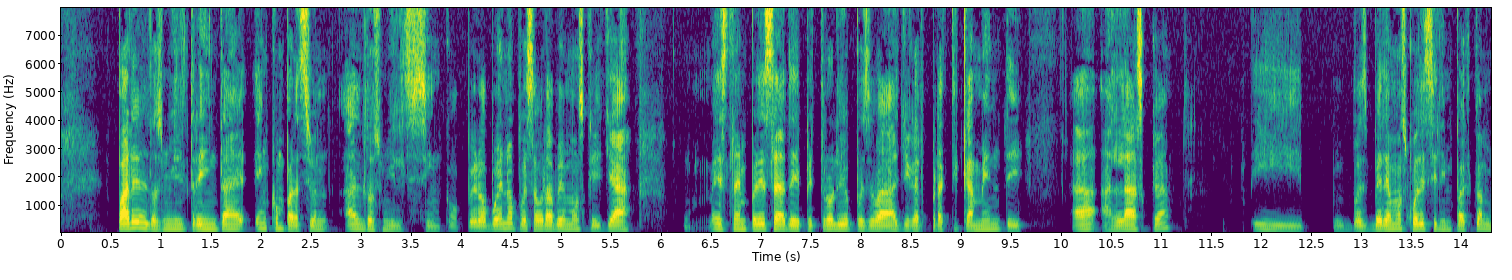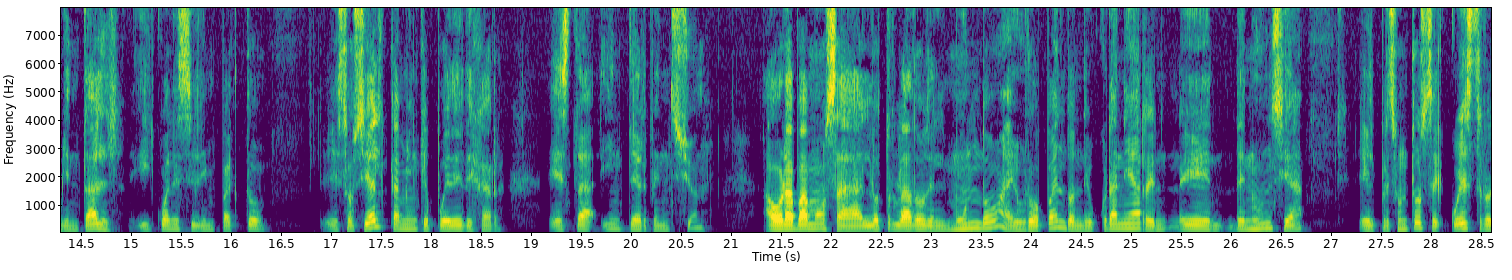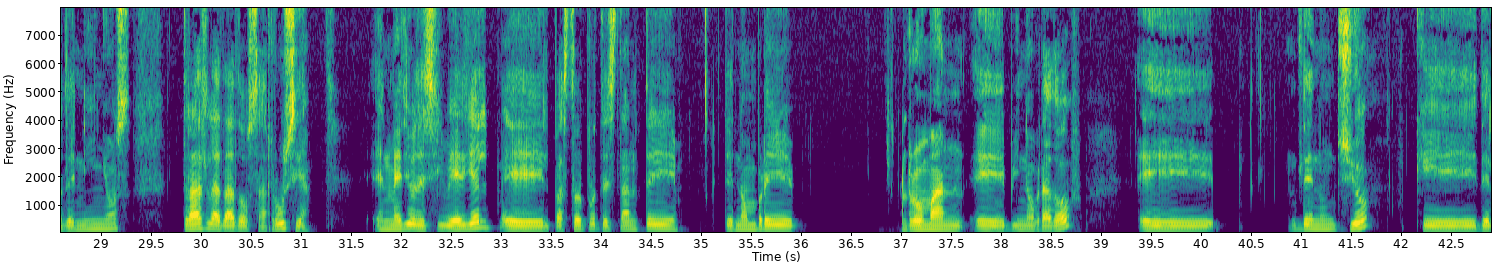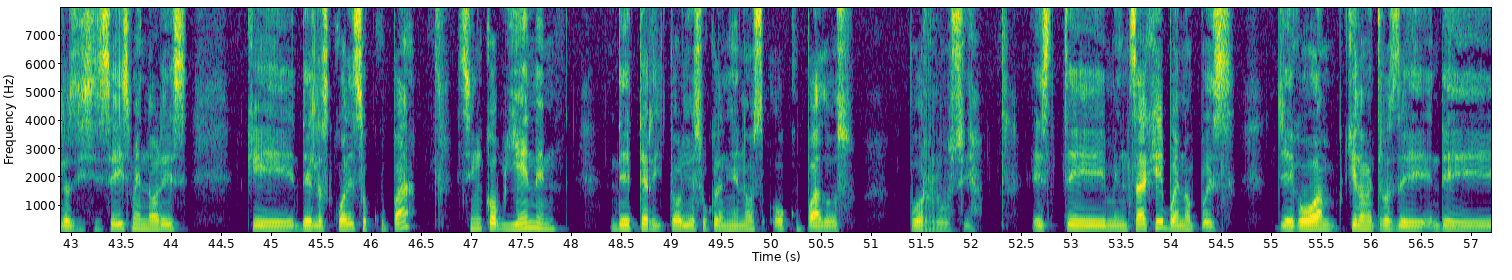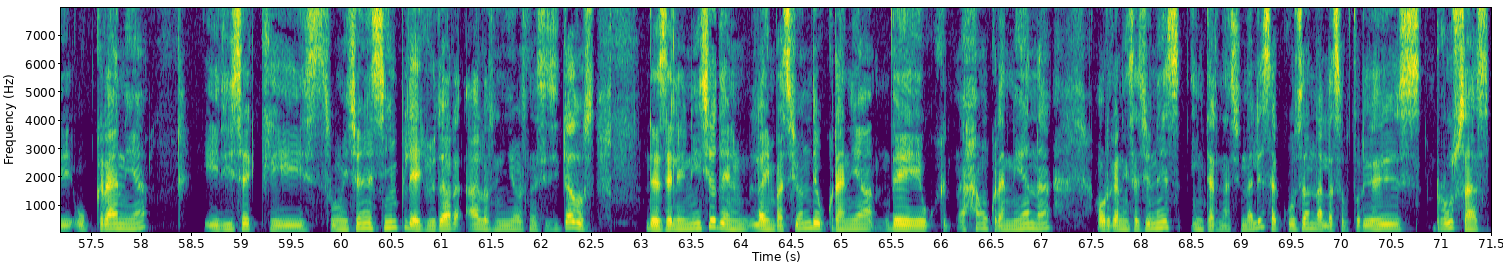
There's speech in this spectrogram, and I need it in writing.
para el 2030 en comparación al 2005. Pero bueno, pues ahora vemos que ya esta empresa de petróleo pues va a llegar prácticamente a Alaska y pues veremos cuál es el impacto ambiental y cuál es el impacto eh, social también que puede dejar esta intervención. Ahora vamos al otro lado del mundo, a Europa, en donde Ucrania eh, denuncia el presunto secuestro de niños trasladados a Rusia. En medio de Siberia, el, pastor protestante de nombre Roman eh, Vinogradov eh, denunció que de los 16 menores que, de los cuales ocupa, 5 vienen de territorios ucranianos ocupados por Rusia. Este mensaje, bueno, pues llegó a kilómetros de, de Ucrania y dice que su misión es simple, ayudar a los niños necesitados. Desde el inicio de la invasión de Ucrania, de ucraniana, organizaciones internacionales acusan a las autoridades rusas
